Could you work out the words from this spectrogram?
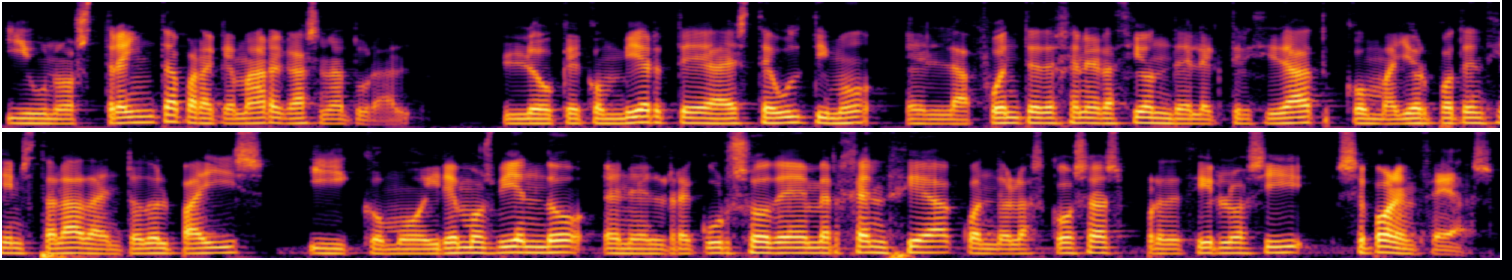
y unos 30 para quemar gas natural, lo que convierte a este último en la fuente de generación de electricidad con mayor potencia instalada en todo el país y, como iremos viendo, en el recurso de emergencia cuando las cosas, por decirlo así, se ponen feas.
